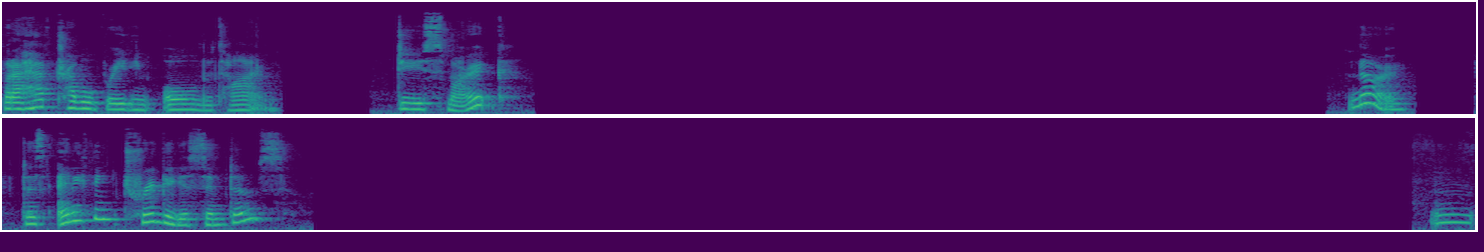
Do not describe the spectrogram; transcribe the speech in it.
but I have trouble breathing all the time. Do you smoke? No. Does anything trigger your symptoms? Mm,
